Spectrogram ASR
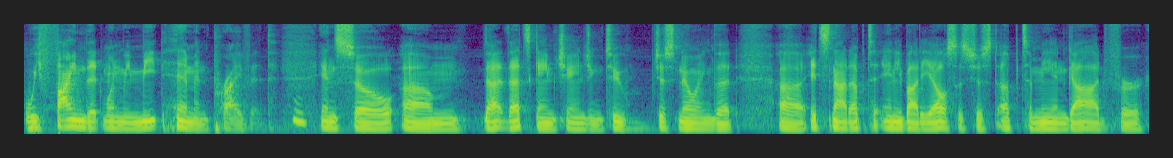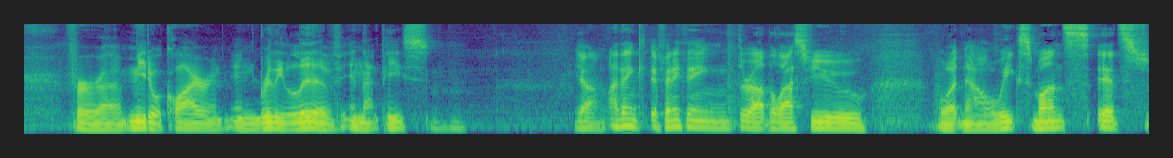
we find it when we meet Him in private, and so um, that that's game changing too just knowing that uh, it's not up to anybody else. It's just up to me and God for for uh, me to acquire and, and really live in that peace. Yeah, I think if anything, throughout the last few, what now, weeks, months, it's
